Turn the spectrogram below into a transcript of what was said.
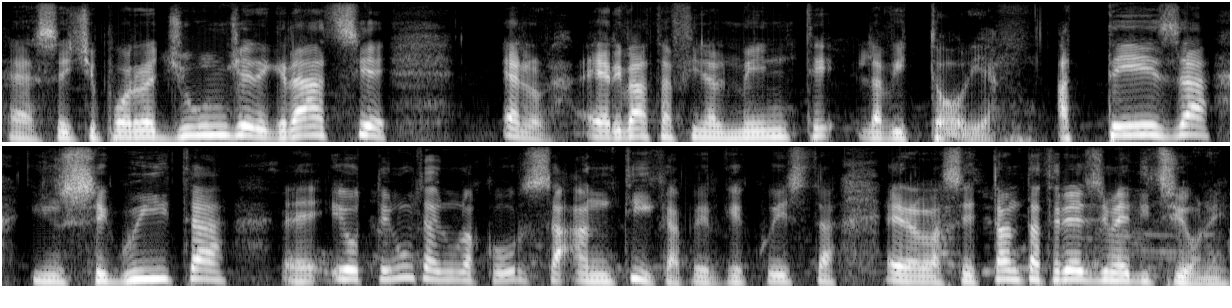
eh, se ci può raggiungere, grazie. E allora è arrivata finalmente la vittoria, attesa, inseguita eh, e ottenuta in una corsa antica perché questa era la 73esima edizione.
